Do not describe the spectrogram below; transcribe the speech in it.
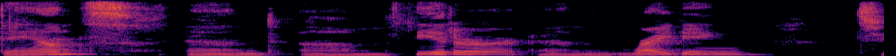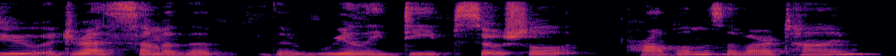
dance and um, theater and writing to address some of the, the really deep social problems of our time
